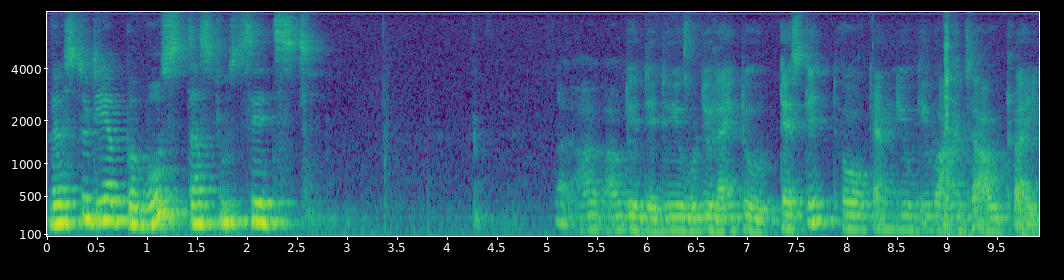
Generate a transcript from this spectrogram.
wirst du dir bewusst, dass du sitzt. Uh, How, how do you, do you, would you like to test it or can you give an answer outright?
